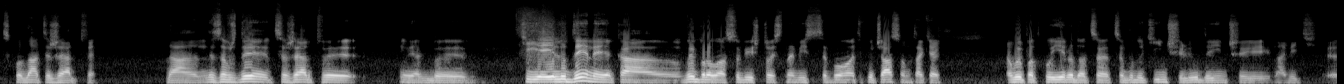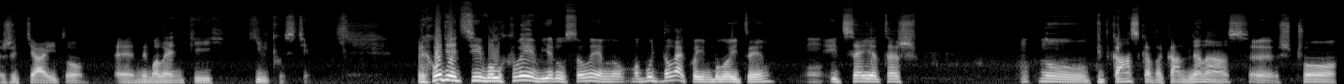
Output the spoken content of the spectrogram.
складати жертви. Да, не завжди це жертви, ну якби тієї людини, яка вибрала собі щось на місце Бога таку часом, так як на випадку Ірода, це, це будуть інші люди, інші навіть життя, і то е, немаленькій кількості. Приходять ці волхви в Єрусалим, ну, мабуть, далеко їм було йти. М, І це є теж ну, підказка така для нас, е, що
